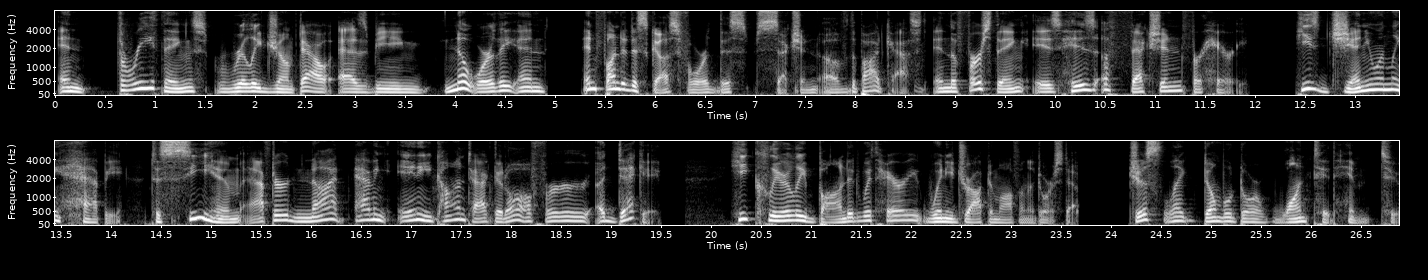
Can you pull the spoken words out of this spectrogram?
and three things really jumped out as being noteworthy and and fun to discuss for this section of the podcast. And the first thing is his affection for Harry. He's genuinely happy to see him after not having any contact at all for a decade. He clearly bonded with Harry when he dropped him off on the doorstep, just like Dumbledore wanted him to.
